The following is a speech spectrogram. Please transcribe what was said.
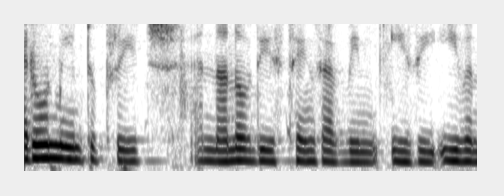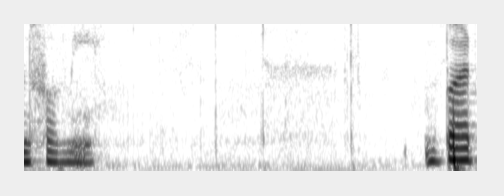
I don't mean to preach, and none of these things have been easy even for me. But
